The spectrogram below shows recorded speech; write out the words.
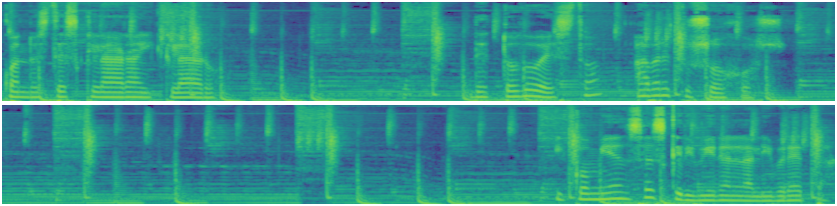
Cuando estés clara y claro de todo esto, abre tus ojos y comienza a escribir en la libreta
